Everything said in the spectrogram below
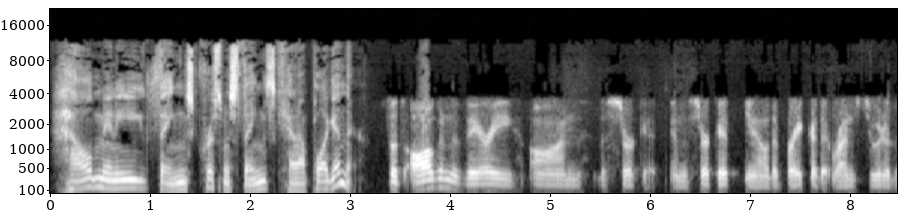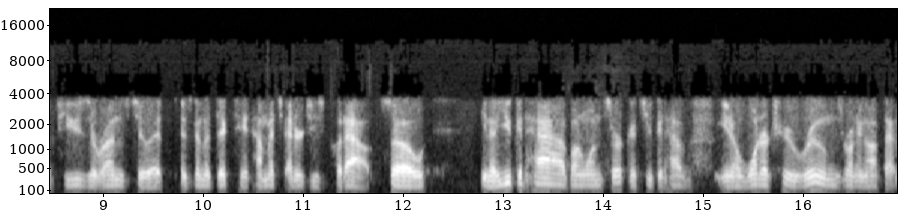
How many things, Christmas things, can I plug in there? So it's all going to vary on the circuit. And the circuit, you know, the breaker that runs to it or the fuse that runs to it is going to dictate how much energy is put out. So, you know, you could have on one circuit, you could have, you know, one or two rooms running off that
